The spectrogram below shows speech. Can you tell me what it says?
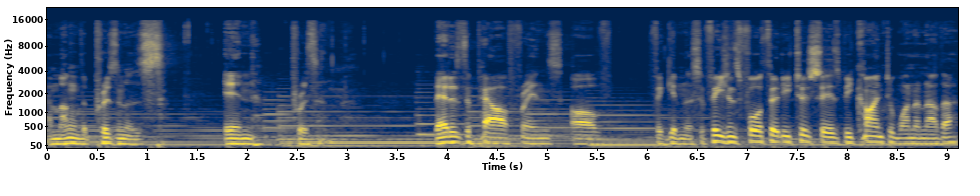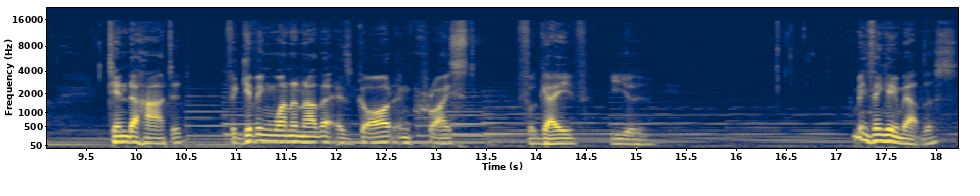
among the prisoners in prison. That is the power, friends, of forgiveness. Ephesians 4:32 says, "Be kind to one another, tender-hearted, forgiving one another as God and Christ forgave you." I've been thinking about this.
